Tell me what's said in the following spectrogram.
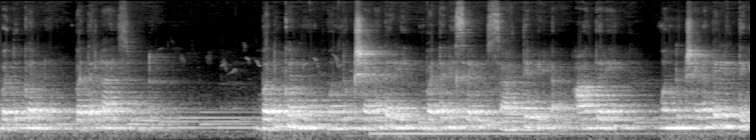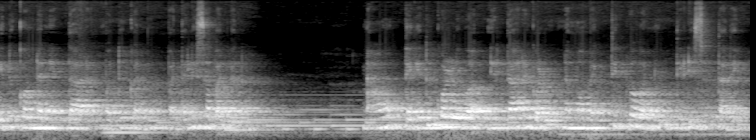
ಬದುಕನ್ನು ಬದಲಾಯಿಸುವುದು. ಬದುಕನ್ನು ಒಂದು ಕ್ಷಣದಲ್ಲಿ ಬದಲಿಸಲು ಸಾಧ್ಯವಿಲ್ಲ. ಆದರೆ ಒಂದು ಕ್ಷಣದಲ್ಲಿ ತೆಗೆದುಕೊಂಡ ನಿರ್ಧಾರ ಬದುಕನ್ನು ಬದಲಿಸಬಲ್ಲದು. ನಾವು ತೆಗೆದುಕೊಳ್ಳುವ ನಿರ್ಧಾರಗಳು ನಮ್ಮ ವ್ಯಕ್ತಿತ್ವವನ್ನು ತಿಳಿಸುತ್ತದೆ.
